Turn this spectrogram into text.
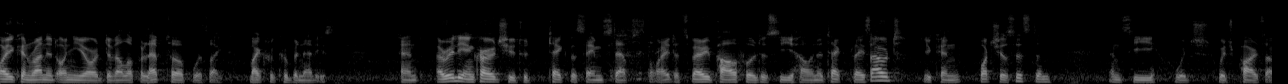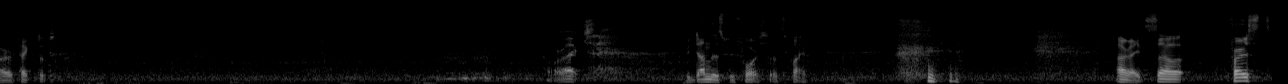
or you can run it on your developer laptop with like micro Kubernetes. And I really encourage you to take the same steps, right? It's very powerful to see how an attack plays out. You can watch your system and see which, which parts are affected. All right, we've done this before, so it's fine. All right, so first,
